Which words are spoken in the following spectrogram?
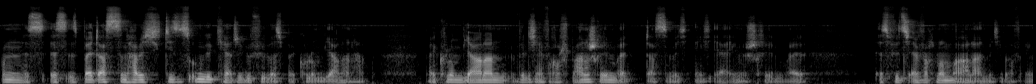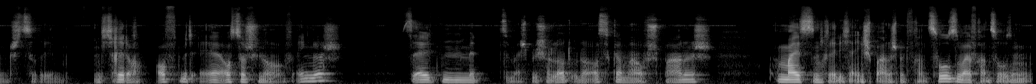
Und es, es ist bei Dustin habe ich dieses umgekehrte Gefühl, was ich bei Kolumbianern habe. Bei Kolumbianern will ich einfach auf Spanisch reden, bei Dustin will ich eigentlich eher Englisch reden, weil es fühlt sich einfach normal an, mit ihm auf Englisch zu reden. Ich rede auch oft mit äh, Austauschschülern auf Englisch, selten mit zum Beispiel Charlotte oder Oscar mal auf Spanisch. Am meisten rede ich eigentlich Spanisch mit Franzosen, weil Franzosen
